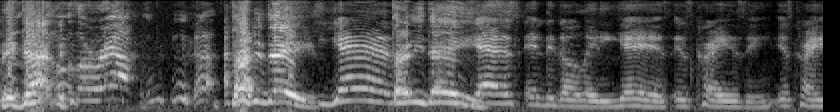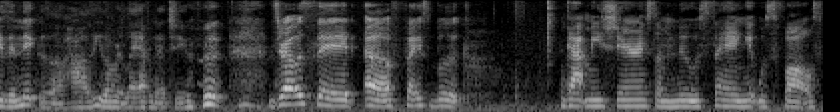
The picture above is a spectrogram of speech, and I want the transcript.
they got It was a wrap. Thirty days. Yes. Thirty days. Yes, Indigo lady. Yes, it's crazy. It's crazy. Nick is a house. He's over laughing at you. Joe said, uh, Facebook got me sharing some news saying it was false.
